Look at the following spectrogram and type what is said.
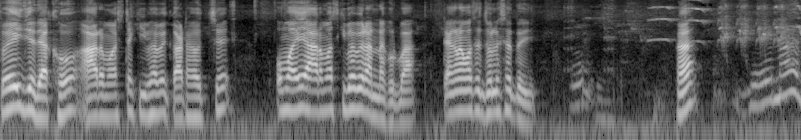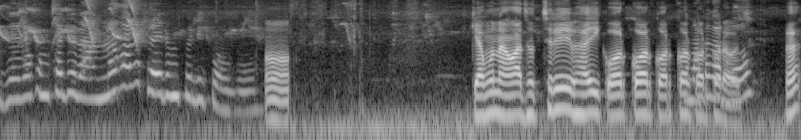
তো এই যে দেখো আর মাছটা কীভাবে কাটা হচ্ছে। ও মা এই আর মাছ কীভাবে রান্না করবা? ট্যাংরা মাছের ঝোলের সাথেই? হ্যাঁ? যে মাছ যেরকম করে রান্না করে সেইরকম করে করব। ও। কেমন আওয়াজ হচ্ছে রে ভাই? কর কর কর কর কর কর আওয়াজ। হ্যাঁ?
